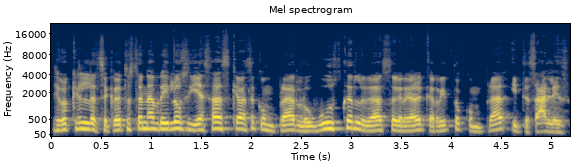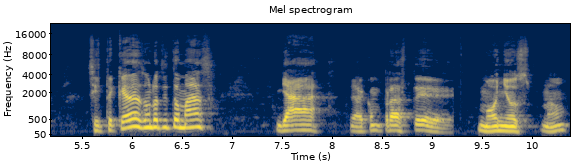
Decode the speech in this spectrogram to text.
creo que el secreto está en abrirlos y ya sabes que vas a comprar. Lo buscas, le das a agregar al carrito, comprar y te sales. Si te quedas un ratito más, ya, ya compraste moños, ¿no?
